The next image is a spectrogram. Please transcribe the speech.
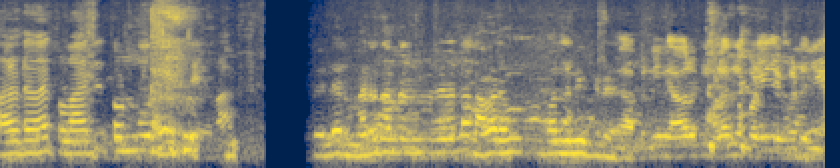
பதினெட்டாயிரத்தி தொள்ளாயிரத்தி தொண்ணூறு ஹெக்டேர். எல்லாரும் மருதம் அவரும் வந்து நிற்கிறார் அப்ப நீங்க அவருக்கு முழங்கப்படுத்தி விடுங்க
